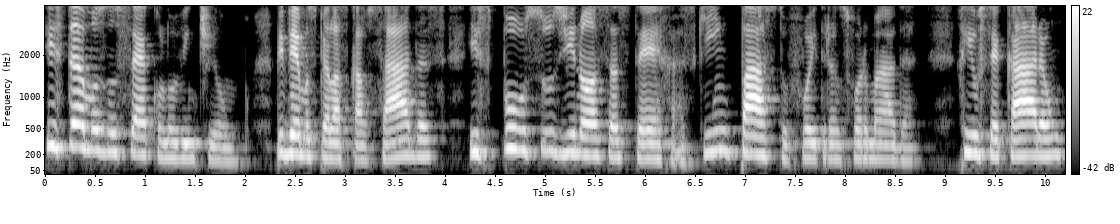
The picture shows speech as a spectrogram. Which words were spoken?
Estamos no século XXI. Vivemos pelas calçadas, expulsos de nossas terras, que em pasto foi transformada. Rios secaram,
